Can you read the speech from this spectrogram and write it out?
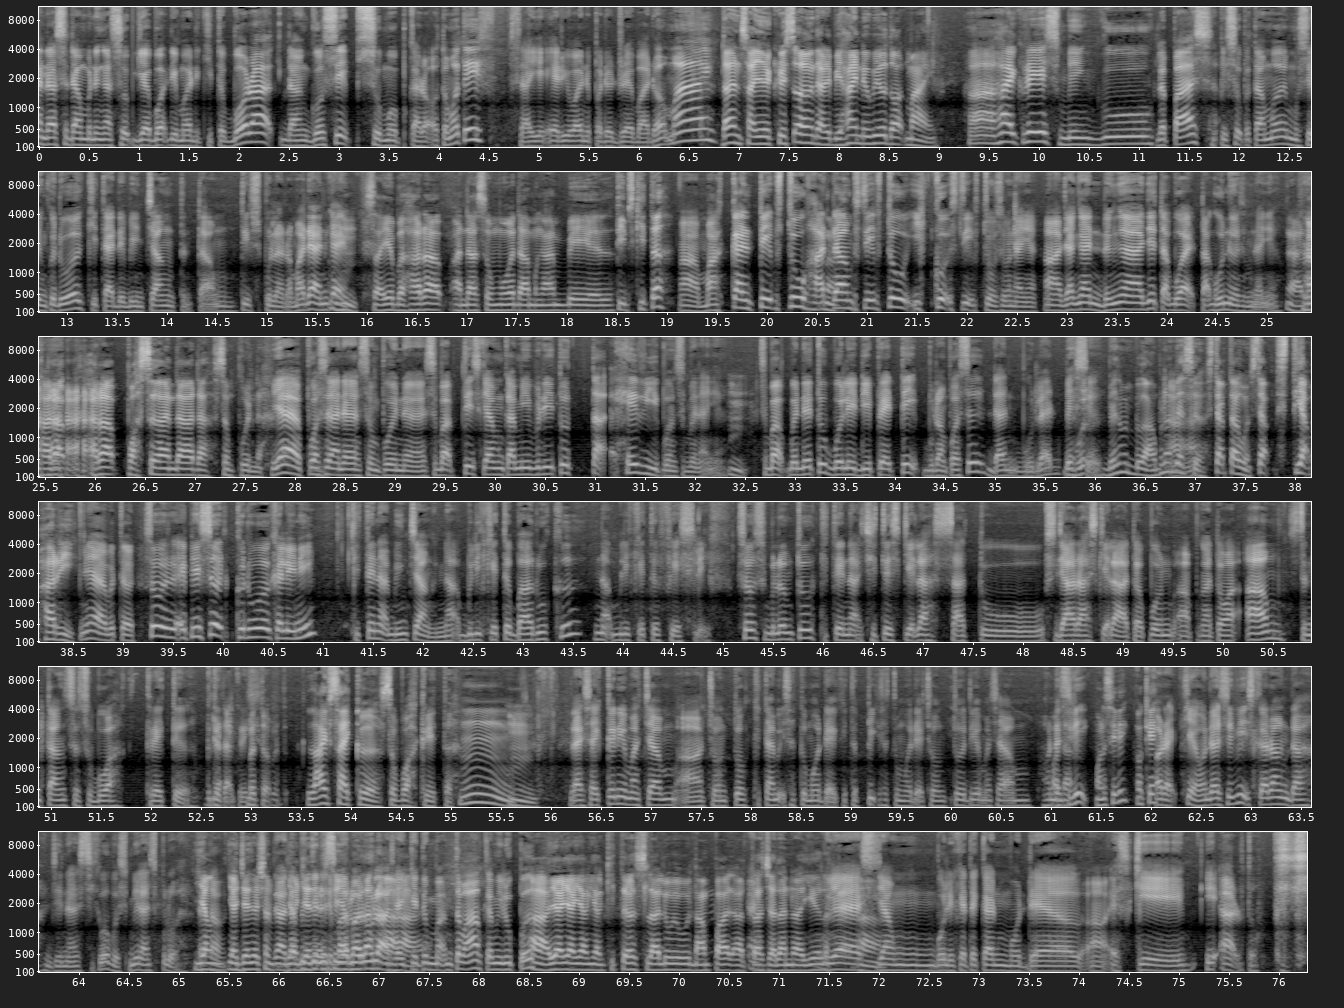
Anda sedang mendengar Sub Gearbox di mana kita borak dan gosip semua perkara otomotif. Saya Eriwan daripada Driver.my. Dan saya Chris Eng dari BehindTheWheel.my. Ha, hi Chris, minggu lepas episod pertama musim kedua kita ada bincang tentang tips bulan Ramadan kan. Hmm, saya berharap anda semua dah mengambil tips kita. Ha, makan tips tu, hadam tips tu, ikut tips tu sebenarnya. Ha, jangan dengar je tak buat, tak guna sebenarnya. Nah, harap harap puasa anda dah sempurna. Ya, puasa anda sempurna. Sebab tips yang kami beri tu tak heavy pun sebenarnya. Hmm. Sebab benda tu boleh dipraktik bulan puasa dan bulan biasa. Bu- bulan, bulan Ah. biasa. Setiap tahun, setiap setiap hari. Ya, betul. So, episod kedua kali ni, kita nak bincang nak beli kereta baru ke nak beli kereta facelift. So sebelum tu kita nak cerita sikit lah satu sejarah sikit lah ataupun uh, pengetahuan am tentang sesebuah kereta. Betul tak Chris? Betul, betul. Life cycle sebuah kereta. Hmm. Hmm. Life cycle ni macam uh, contoh kita ambil satu model. Kita pick satu model. Contoh dia macam Honda, Civic. Honda Civic? Okay. Alright. Okay, Honda Civic sekarang dah generasi ke berapa? 9, 10 eh? Yang tahu. yang generation Dah, yang generasi yang baru lah. Saya Ah. kita minta maaf kami lupa. Ah, yang, yang yang yang kita selalu nampak atas jalan raya lah. Yes, Ah. yang boleh katakan model uh, FK AR tu.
